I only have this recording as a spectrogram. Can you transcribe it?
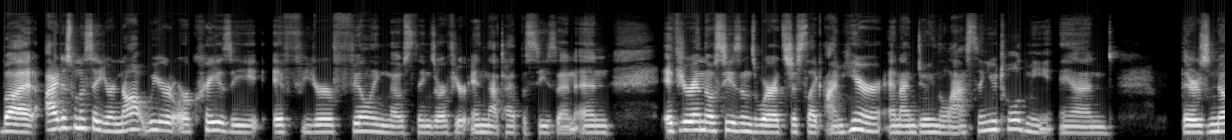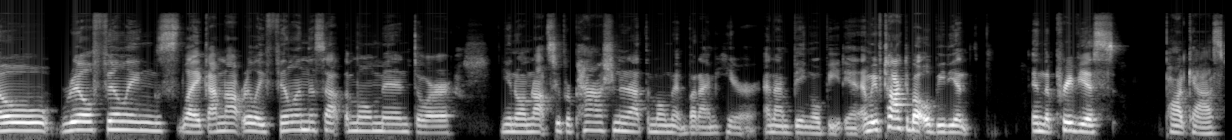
but I just want to say you're not weird or crazy if you're feeling those things or if you're in that type of season. And if you're in those seasons where it's just like, I'm here and I'm doing the last thing you told me, and there's no real feelings, like I'm not really feeling this at the moment, or, you know, I'm not super passionate at the moment, but I'm here and I'm being obedient. And we've talked about obedient in the previous podcast.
